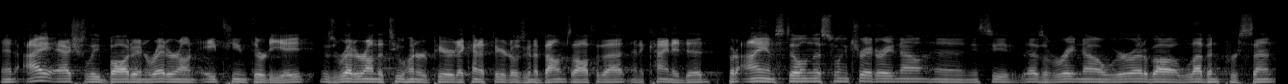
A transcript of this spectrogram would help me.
And I actually bought in right around 1838. It was right around the 200 period. I kind of figured I was going to bounce off of that, and it kind of did. But I am still in this swing trade right now, and you see, as of right now, we're at about 11%.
